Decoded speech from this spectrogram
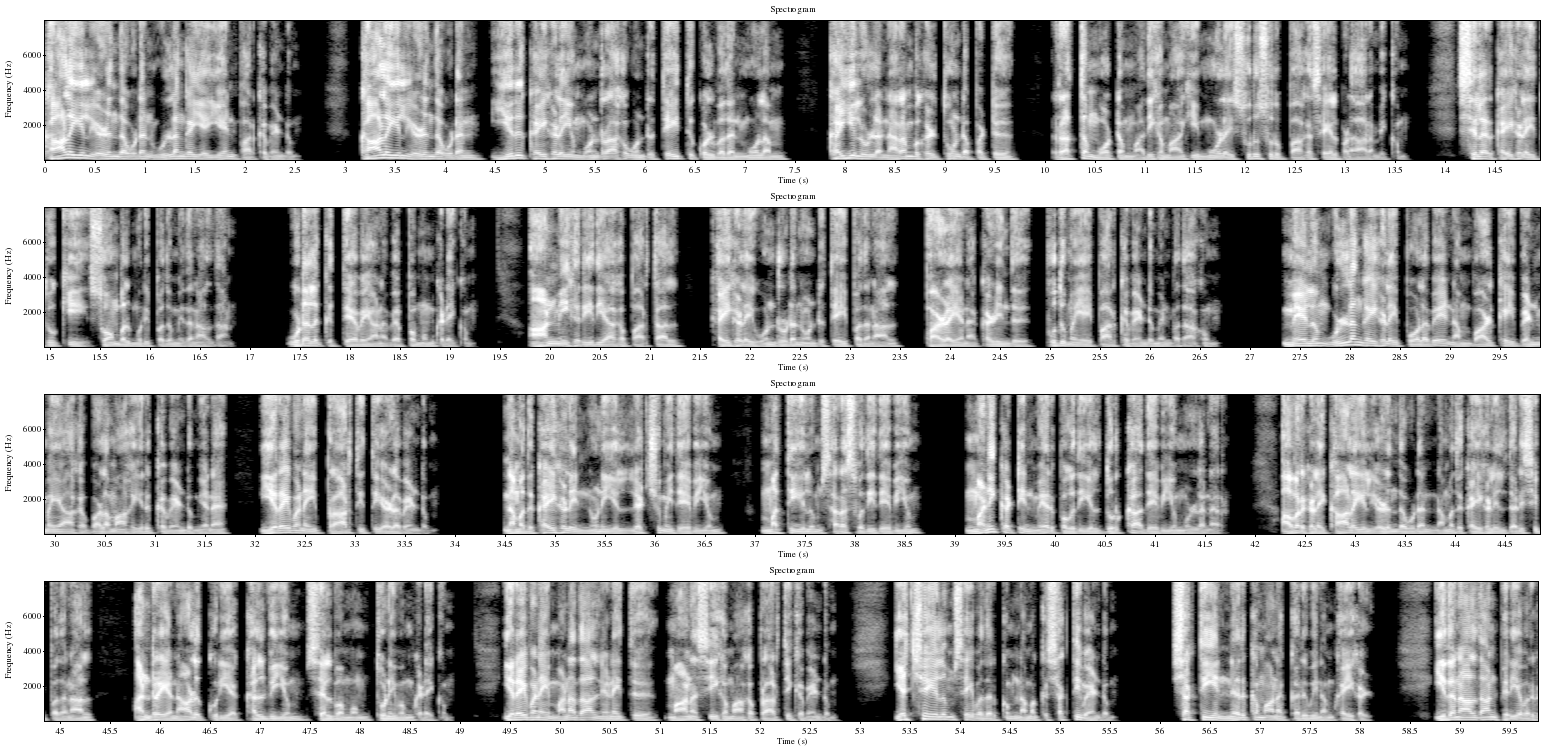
காலையில் எழுந்தவுடன் உள்ளங்கையை ஏன் பார்க்க வேண்டும்? காலையில் எழுந்தவுடன் இரு கைகளையும் ஒன்றாக ஒன்று தேய்த்துக் கொள்வதன் மூலம் கையில் உள்ள நரம்புகள் தூண்டப்பட்டு இரத்தம் ஓட்டம் அதிகமாகி மூளை சுறுசுறுப்பாக செயல்பட ஆரம்பிக்கும். சிலர் கைகளை தூக்கி சோம்பல் முறிப்பதும் இதனால்தான். உடலுக்கு தேவையான வெப்பமும் கிடைக்கும். ஆன்மீக ரீதியாக பார்த்தால் கைகளை ஒன்றுடன் ஒன்று தேய்ப்பதனால் பழையன கழிந்து புதுமையை பார்க்க வேண்டும் என்பதாகும். மேலும் உள்ளங்கைகளைப் போலவே நம் வாழ்க்கை வெண்மையாக வளமாக இருக்க வேண்டும் என இறைவனை பிரார்த்தித்து எழ வேண்டும். நமது கைகளின் நுனியில் லட்சுமி தேவியும் மத்தியிலும் சரஸ்வதி தேவியும் மணிக்கட்டின் மேற்பகுதியில் துர்கா தேவியும் உள்ளனர். அவர்களை காலையில் எழுந்தவுடன் நமது கைகளில் தரிசிப்பதனால் அன்றைய நாளுக்குரிய கல்வியும் செல்வமும் துணிவும் கிடைக்கும். இறைவனை மனதால் நினைத்து மானசீகமாக பிரார்த்திக்க வேண்டும். எச்செயலும் செய்வதற்கும் நமக்கு சக்தி வேண்டும். சக்தியின் நெருக்கமான கருவி நம் கைகள். இதனால்தான் பெரியவர்கள்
